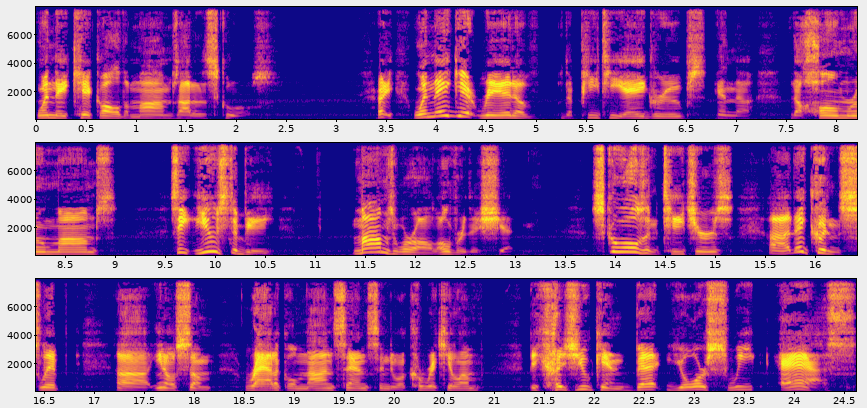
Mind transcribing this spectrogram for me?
when they kick all the moms out of the schools. Right? When they get rid of the PTA groups and the the homeroom moms. See, used to be moms were all over this shit. Schools and teachers, uh, they couldn't slip, uh, you know, some radical nonsense into a curriculum because you can bet your sweet ass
